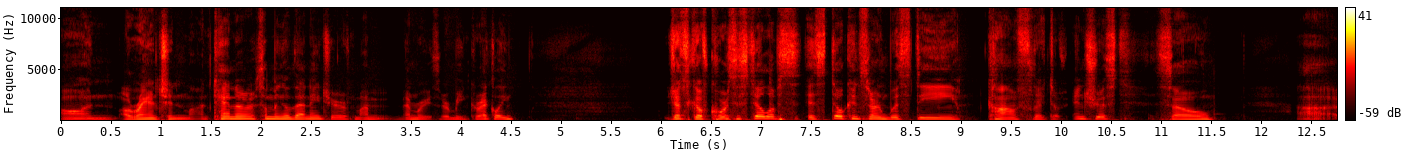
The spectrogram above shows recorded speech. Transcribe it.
on a ranch in Montana or something of that nature, if my memory serves me correctly. Jessica, of course, is still ups- is still concerned with the conflict of interest, so uh,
